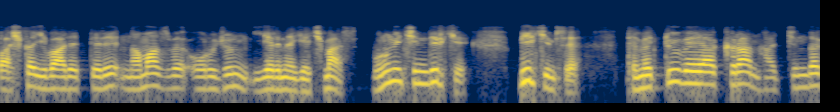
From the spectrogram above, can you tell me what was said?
Başka ibadetleri namaz ve orucun yerine geçmez. Bunun içindir ki bir kimse temettü veya kıran haccında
